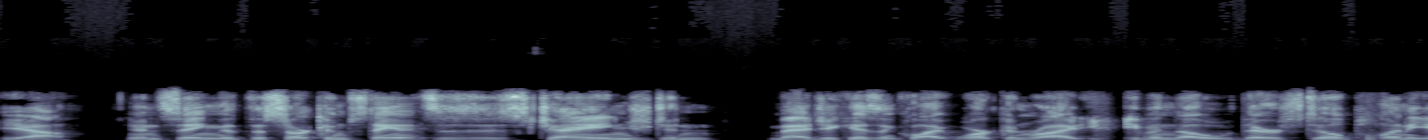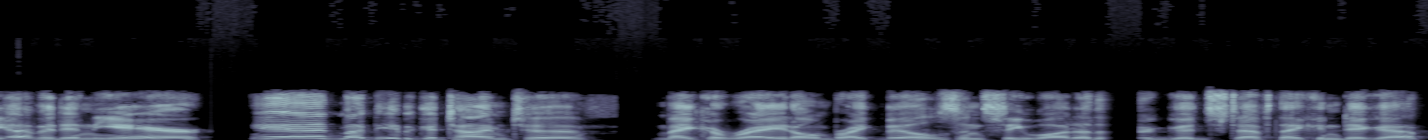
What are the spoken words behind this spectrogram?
Yeah. And seeing that the circumstances has changed and magic isn't quite working right, even though there's still plenty of it in the air, yeah, it might be a good time to make a raid on Brakebills and see what other good stuff they can dig up.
